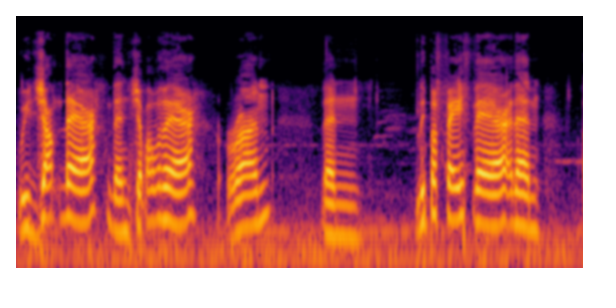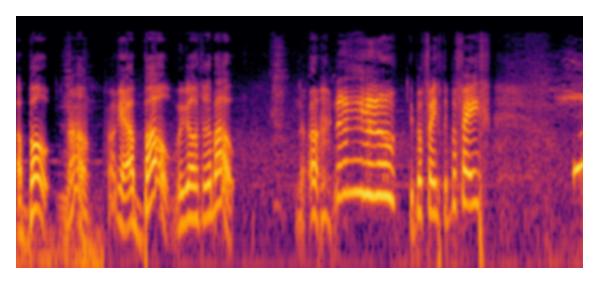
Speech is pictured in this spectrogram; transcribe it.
we jump there, then jump over there, run, then leap of faith there, and then a boat. No, okay, a boat. We go to the boat. No, oh, no, no, no, no. Leap of faith, leap of faith. Whee!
